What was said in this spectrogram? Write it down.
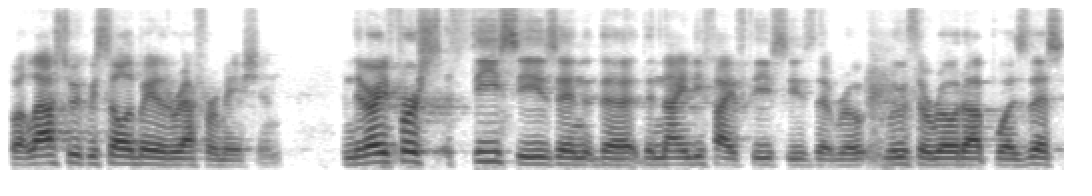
But last week we celebrated the Reformation. And the very first theses in the, the 95 Theses that wrote, Luther wrote up was this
